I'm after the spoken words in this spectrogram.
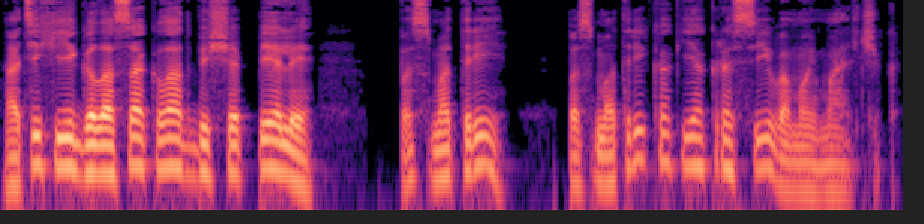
а тихие голоса кладбища пели «Посмотри, посмотри, как я красива, мой мальчик».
